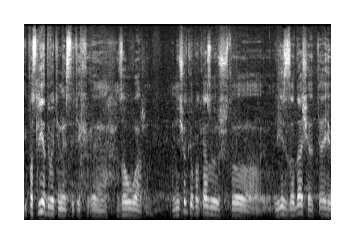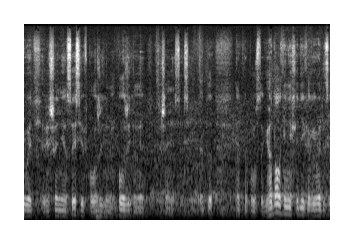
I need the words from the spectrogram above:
и последовательность этих э, зауважений. Они четко показывают, что есть задача оттягивать решение сессии в положительное, положительное решение сессии. Это, это просто к гадалке не ходи, как говорится,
